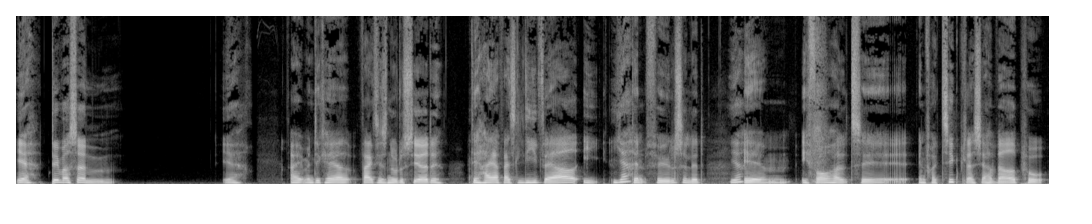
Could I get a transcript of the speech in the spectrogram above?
ja, det var sådan, ja. Ej, men det kan jeg faktisk, nu du siger det, det har jeg faktisk lige været i, ja. den følelse lidt. Ja. Øhm, I forhold til en praktikplads, jeg har været på.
